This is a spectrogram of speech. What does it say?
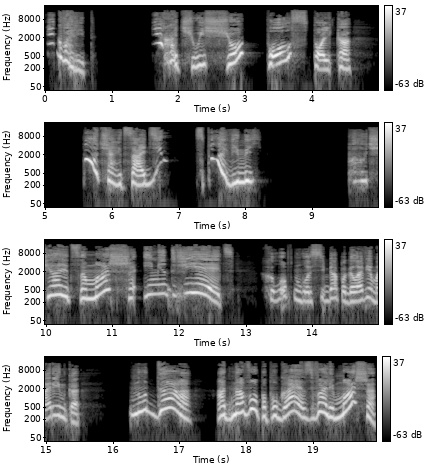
и говорит, «Я хочу еще пол столько». Получается один с половиной. Получается, Маша и медведь! Хлопнула себя по голове Маринка. Ну да, одного попугая звали Маша,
